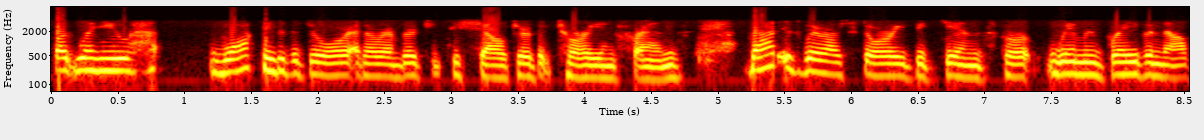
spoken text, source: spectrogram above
But when you walk into the door at our emergency shelter, Victorian Friends, that is where our story begins for women brave enough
